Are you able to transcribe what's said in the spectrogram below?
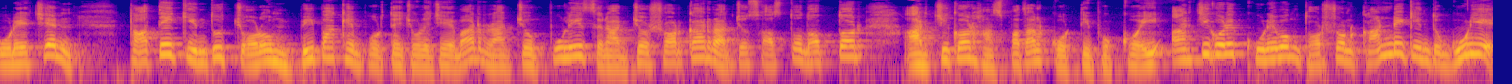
করেছেন, তাতে কিন্তু চরম বিপাকে পড়তে চলেছে। এবার রাজ্য পুলিশ, রাজ্য সরকার, রাজ্য স্বাস্থ্য দপ্তর আর্যিকর হাসপাতাল কর্তৃপক্ষ। এই আর্যিকরে খুন এবং ধর্ষণ কাণ্ডে কিন্তু গুড়িয়ে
